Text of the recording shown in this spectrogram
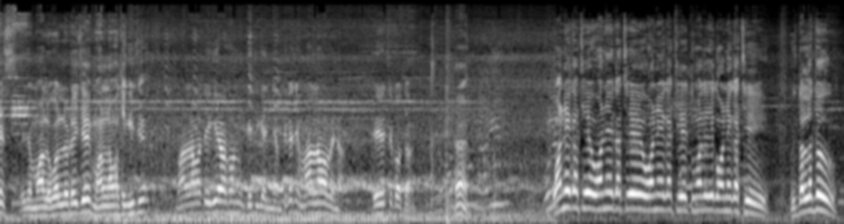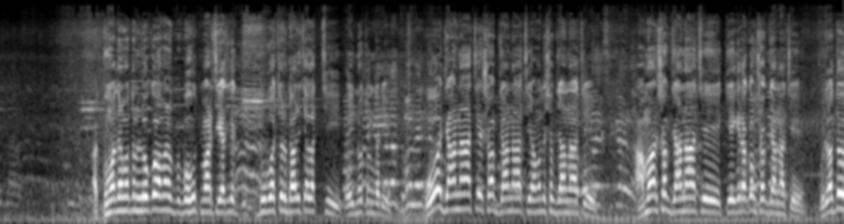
গাইস এই যে মাল ওভারলোড হয়েছে মাল নামাতে গিয়েছে। মাল নামাতে গিয়ে এখন গেজি গ্যাঞ্জাম ঠিক আছে? মাল নামাবে না এই হচ্ছে কথা। হ্যাঁ। অনেক আছে অনেক আছে অনেক আছে তোমাদের থেকে অনেক আছে। বুঝতে পারলা তো? আর তোমাদের মতন লোকও আমরা বহুত মারছি আজকে দু বছর গাড়ি চালাচ্ছি এই নতুন গাড়ি। ও জানা আছে সব জানা আছে আমাদের সব জানা আছে। আমার সব জানা আছে কে কীরকম সব জানা আছে বুঝলা তো?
